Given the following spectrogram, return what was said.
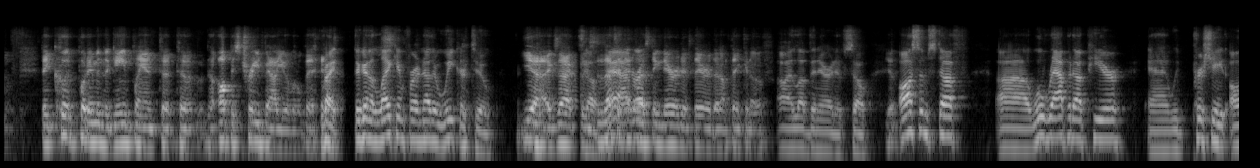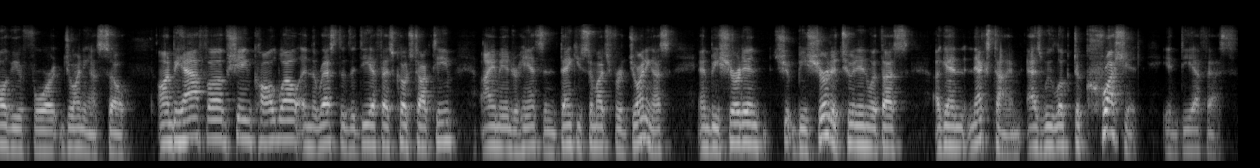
they could put him in the game plan to, to, to up his trade value a little bit. Right. They're going to like him for another week or two. Yeah, exactly. So, so that's yeah, an interesting love, narrative there that I'm thinking of. Oh, I love the narrative. So yep. awesome stuff. Uh, we'll wrap it up here, and we appreciate all of you for joining us. So, on behalf of Shane Caldwell and the rest of the DFS Coach Talk team, I am Andrew Hanson. Thank you so much for joining us, and be sure to be sure to tune in with us again next time as we look to crush it in DFS.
